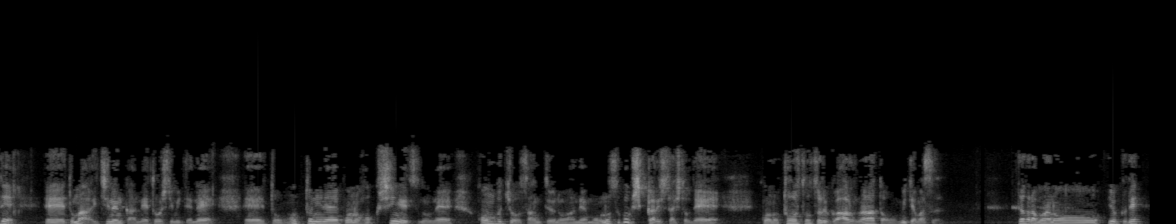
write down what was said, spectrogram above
で、えっ、と、まあ、一年間ね、通してみてね、えっ、と、本当にね、この北信越のね、本部長さんっていうのはね、ものすごくしっかりした人で、この統率力があるなと見てます。だから、もうあの、よくね、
